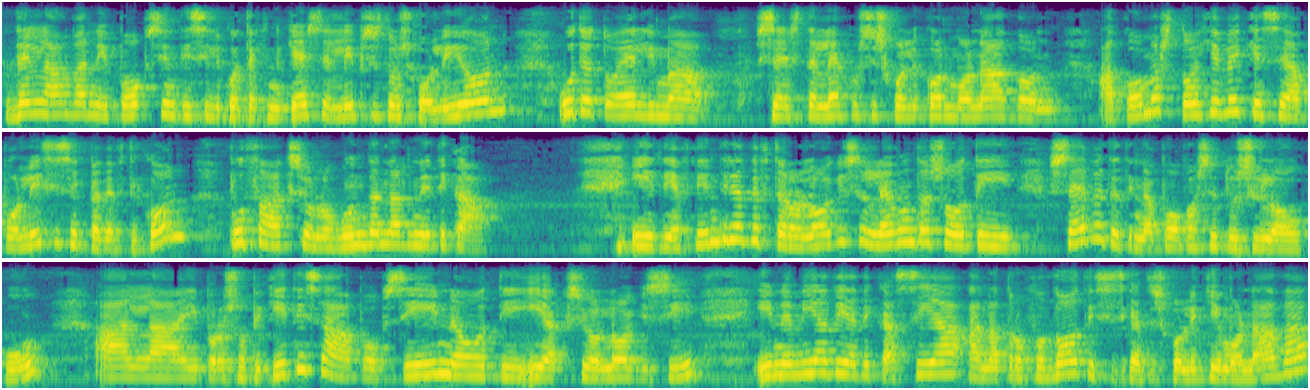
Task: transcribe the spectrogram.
δεν λάμβανε υπόψη τις υλικοτεχνικές ελλείψεις των σχολείων, ούτε το έλλειμμα σε στελέχωση σχολικών μονάδων, ακόμα στόχευε και σε απολύσεις εκπαιδευτικών που θα αξιολογούνταν αρνητικά. Η Διευθύντρια δευτερολόγησε λέγοντας ότι σέβεται την απόφαση του Συλλόγου, αλλά η προσωπική της άποψη είναι ότι η αξιολόγηση είναι μια διαδικασία ανατροφοδότησης για τη σχολική μονάδα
